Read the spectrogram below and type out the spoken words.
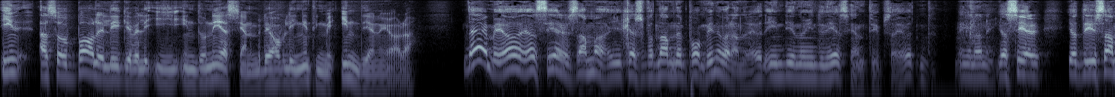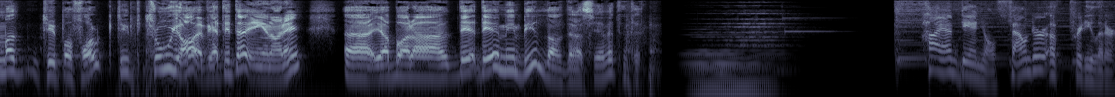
in, alltså, Bali ligger väl i Indonesien, men det har väl ingenting med Indien att göra? Nej, men jag, jag ser samma. Jag kanske för att namnen påminner varandra. Indien och Indonesien, typ så. Jag vet inte. Ingen aning. Jag ser, ja, det är ju samma typ av folk, typ, tror jag. Jag vet inte, ingen aning. Uh, jag bara, det, det är min bild av det, alltså. Jag vet inte. Hi, I'm Daniel, founder of Pretty Litter.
